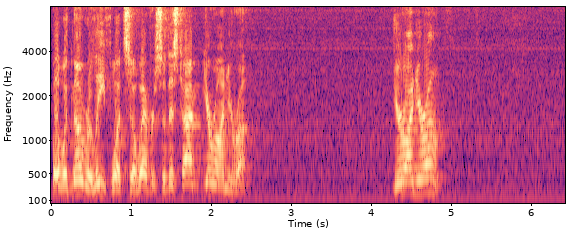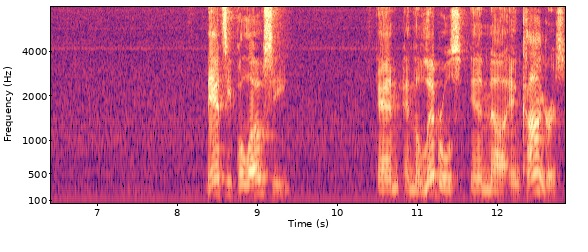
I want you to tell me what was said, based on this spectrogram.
but with no relief whatsoever. So this time, you're on your own. You're on your own. Nancy Pelosi and, and the liberals in, uh, in Congress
